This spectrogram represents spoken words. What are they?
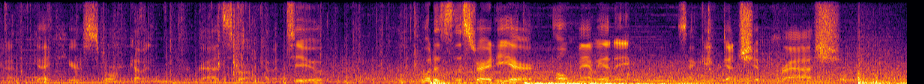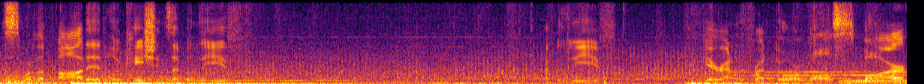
And I think I hear a storm coming, a rad storm coming too. What is this right here? Oh man, we had a, like a gunship crash. This is one of the modded locations, I believe. I believe. Get around to the front door, Wallace's bar,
